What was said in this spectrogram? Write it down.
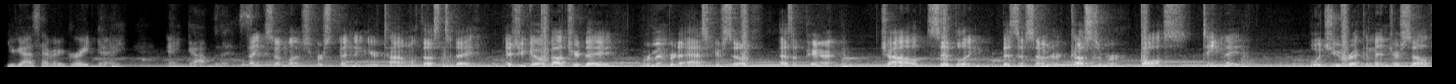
You guys have a great day and God bless. Thanks so much for spending your time with us today. As you go about your day, remember to ask yourself as a parent, child, sibling, business owner, customer, boss, teammate, would you recommend yourself?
